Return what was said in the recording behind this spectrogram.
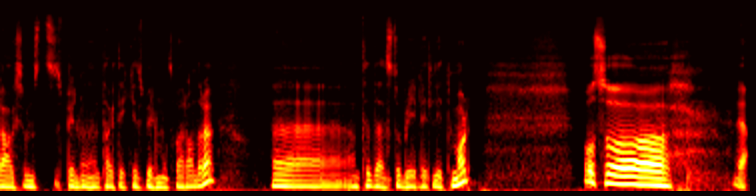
lag som spiller med den taktikken, spiller mot hverandre. Uh, en tendens til å bli litt lite mål. Og så, ja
